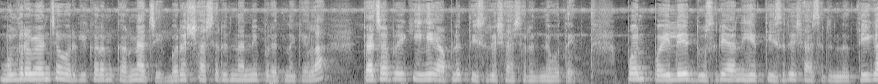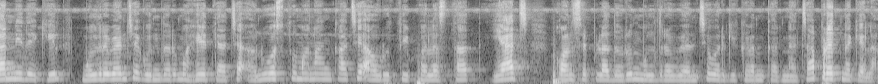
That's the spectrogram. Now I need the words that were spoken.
मूलद्रव्यांचे वर्गीकरण करण्याचे बरेच शास्त्रज्ञांनी प्रयत्न केला. त्याच्यापैकी हे आपले तिसरे शास्त्रज्ञ होते. पण पहिले दुसरे आणि हे तिसरे शास्त्रज्ञ तिघांनी देखील मूलद्रव्यांचे गुणधर्म हे त्याच्या अणुवस्तुमानांकाचे आवृत्ती फल असतात ह्याच कॉन्सेप्टला धरून मूलद्रव्यांचे वर्गीकरण करण्याचा प्रयत्न केला.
